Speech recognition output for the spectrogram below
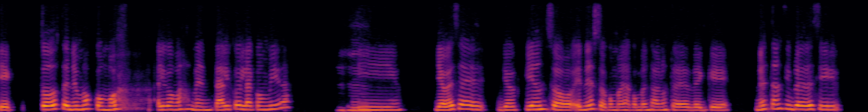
que todos tenemos como algo más mental con la comida. y, y, a veces yo pienso en eso, como ya comentaban ustedes, de que no es tan simple decir,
